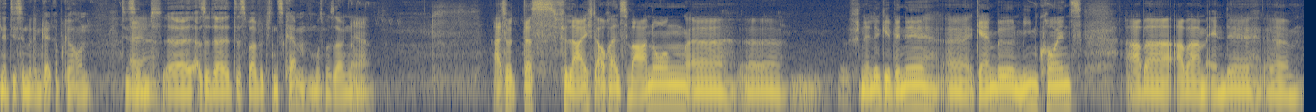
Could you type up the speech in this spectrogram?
Ja, die sind mit dem Geld abgehauen. Die sind, ja. äh, also da, das war wirklich ein Scam, muss man sagen. Ne? Ja. Also das vielleicht auch als Warnung, äh, äh, schnelle Gewinne, äh, Gamble, Meme-Coins, aber, aber am Ende ähm,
